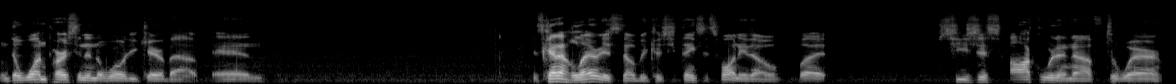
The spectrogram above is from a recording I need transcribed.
the one person in the world you care about, and it's kind of hilarious though because she thinks it's funny though, but she's just awkward enough to where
